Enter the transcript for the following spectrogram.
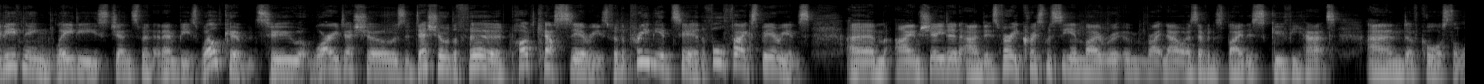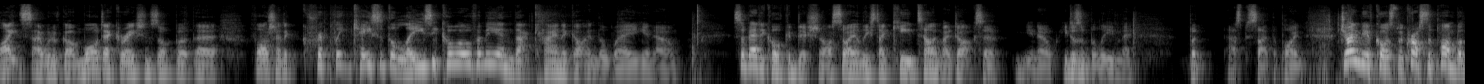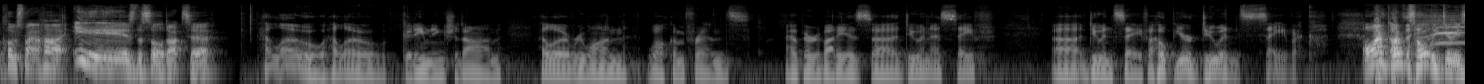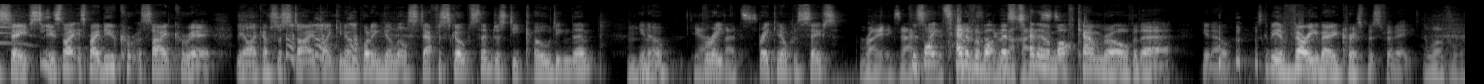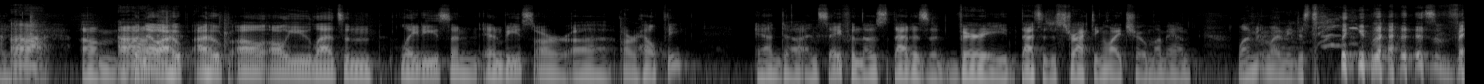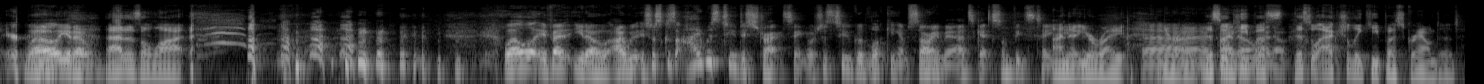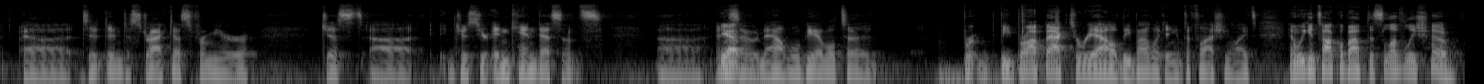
Good evening, ladies, gentlemen, and MBs. Welcome to Warrior Desho's Desho the Third podcast series for the premium tier, the full fat experience. Um, I am Shaden, and it's very Christmassy in my room right now, as evidenced by this goofy hat and, of course, the lights. I would have got more decorations up, but uh, fortunately, I had a crippling case of the lazy come over me, and that kind of got in the way. You know, it's a medical condition, or so at least I keep telling my doctor. You know, he doesn't believe me. That's beside the point. Joining me, of course, across the pond but close to my heart is the Soul Doctor. Hello, hello. Good evening, Shadan. Hello, everyone. Welcome, friends. I hope everybody is uh, doing as safe. Uh, doing safe. I hope you're doing safe. God. Oh, I'm, I'm totally doing safe. It's my it's my new side career. You know, like I've just started like you know putting a little stethoscopes to them, just decoding them. You know, Yeah, break, that's- breaking open safes. Right, exactly. There's like It's ten of them. for o- doing There's ten of them off camera over there. You know, it's gonna be a very merry Christmas for me. Lovely. Ah, Um, but no, I hope I hope all, all you lads and ladies and NBs are uh, are healthy and uh, and safe. And those that is a very that's a distracting light show, my man. Let me let me just tell you that is very well, you know, that is a lot. well, if I, you know, I w- it's just because I was too distracting. I was just too good looking. I'm sorry, man. I had to get something to take. I know you're right. you're right. Uh, This will keep us. This will actually keep us grounded uh, to and distract us from your just uh, just your incandescence. Uh, and Yep. so now we'll be able to br- be brought back to reality by looking at the flashing lights, and we can talk about this lovely show.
